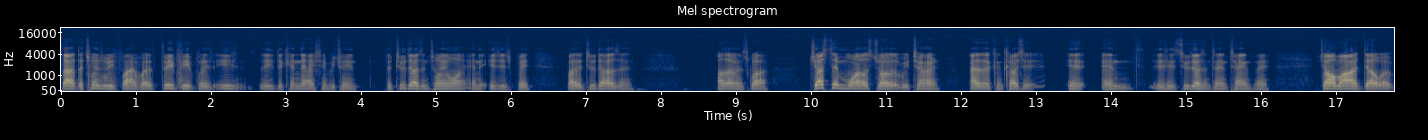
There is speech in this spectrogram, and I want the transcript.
thought the Twins would be fine for a three-peat, but it's easily the connection between the 2021 and the issues faced by the 2011 squad. Justin Morneau struggled to return after a concussion in, in his 2010 tank. Joe Mauer dealt with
